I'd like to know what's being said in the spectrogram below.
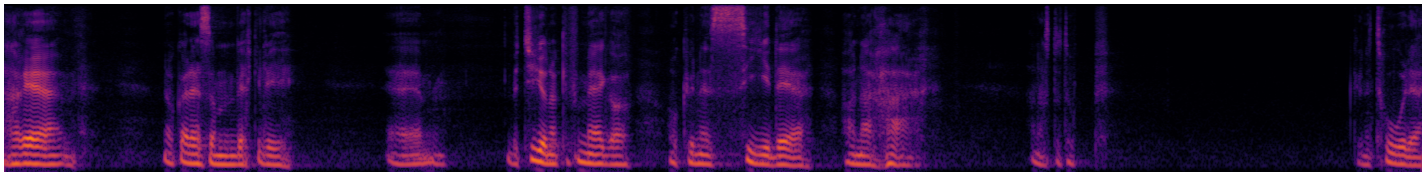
dette er noe av det som virkelig eh, betyr noe for meg å, å kunne si det. Han er her. Han har stått opp kunne tro det.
